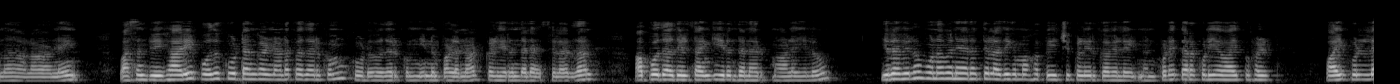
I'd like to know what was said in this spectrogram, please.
உணவலானேன். வசந்த் விஹாரில் பொதுக்கூட்டங்கள் நடப்பதற்கும் கூடுவதற்கும் இன்னும் பல நாட்கள் இருந்தன. சிலர்தான் அப்போது அதில் தங்கி இருந்தனர் மாலையிலோ இரவிலும் உணவு நேரத்தில் அதிகமாக பேச்சுக்கள் இருக்கவில்லை. நன்கொடை தரக்கூடிய வாய்ப்புகள் வாய்ப்புள்ள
